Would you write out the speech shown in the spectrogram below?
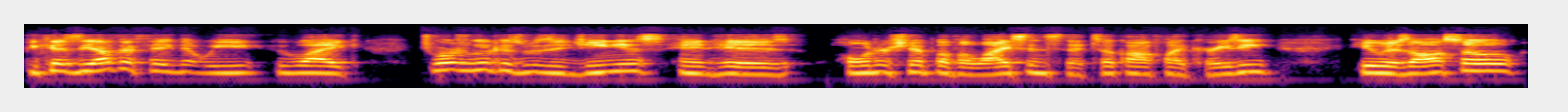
Because the other thing that we like, George Lucas was a genius in his ownership of a license that took off like crazy. He was also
